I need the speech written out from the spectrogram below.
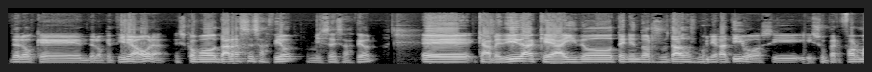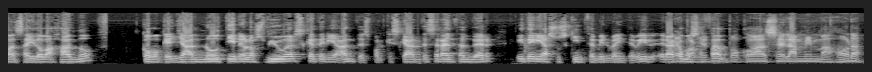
de lo que, de lo que tiene ahora. Es como da la sensación, mi sensación, eh, que a medida que ha ido teniendo resultados muy negativos y, y, su performance ha ido bajando, como que ya no tiene los viewers que tenía antes, porque es que antes era encender y tenía sus 15.000, 20.000. Era como Shazam. tampoco hace las mismas horas,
